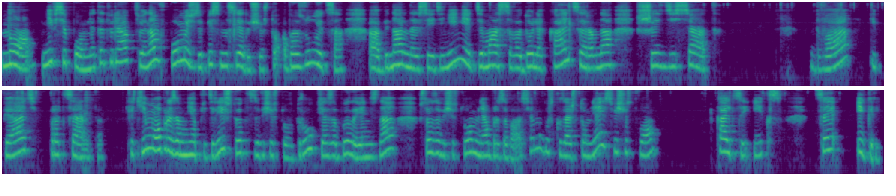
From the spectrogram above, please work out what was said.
Но не все помнят эту реакцию, и нам в помощь записано следующее, что образуется а, бинарное соединение, где массовая доля кальция равна 62,5%. Каким образом мне определить, что это за вещество? Вдруг я забыла, я не знаю, что за вещество у меня образовалось. Я могу сказать, что у меня есть вещество кальций X, CY.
